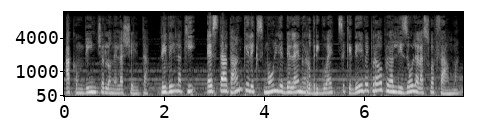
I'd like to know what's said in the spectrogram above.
A convincerlo nella scelta, rivela chi, è stata anche l'ex moglie Belen Rodriguez che deve proprio all'Isola la sua fama.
